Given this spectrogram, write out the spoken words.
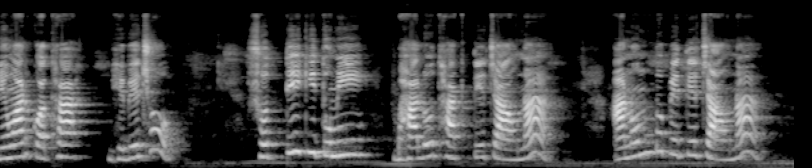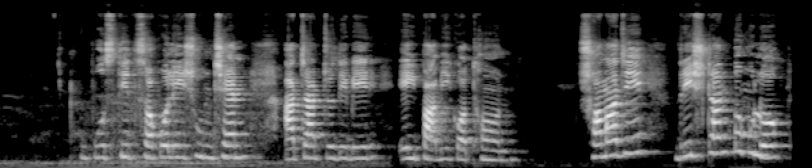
নেওয়ার কথা ভেবেছ? সত্যি কি তুমি ভালো থাকতে চাও না? আনন্দ পেতে চাও না? উপস্থিত সকলেই শুনছেন আচার্যদেবের এই পাবি কথন। সমাজে দৃষ্টান্তমূলক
